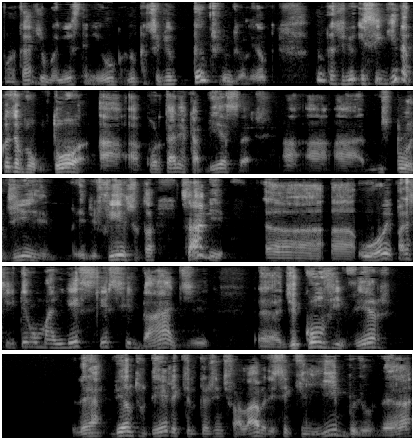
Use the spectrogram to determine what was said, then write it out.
abordagem humanista nenhuma, nunca se viu tanto filme violento, nunca se viu. Em seguida a coisa voltou a, a a cabeça, a, a, a explodir edifício, tá? sabe? Uh, uh, o homem parece que tem uma necessidade uh, de conviver né? dentro dele, aquilo que a gente falava, desse equilíbrio né?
